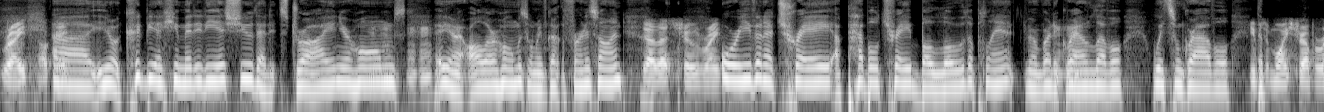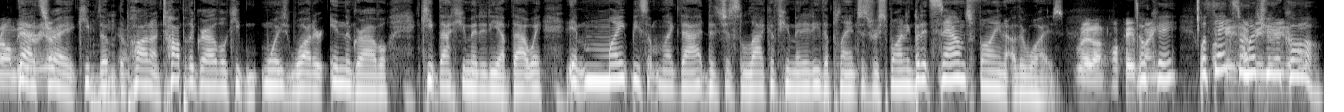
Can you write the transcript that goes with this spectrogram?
Right, okay. Uh, you know, it could be a humidity issue that it's dry in your homes, Mm-hmm, you know, all our homes when we've got the furnace on. yeah, that's true, right. Or even a tray, a pebble tray below the plant, you know, right at ground level with some gravel. Keep The- the moisture up around the that's area. That's right. Keep the, the pot on top of the gravel, keep moist water in the gravel, keep that humidity up that way. It might be something like that. That's just a lack of humidity. The plant is responding, but it sounds fine otherwise. Right on. Okay, fine. Okay. Well, thanks Okay, so much for your Year to both. call.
